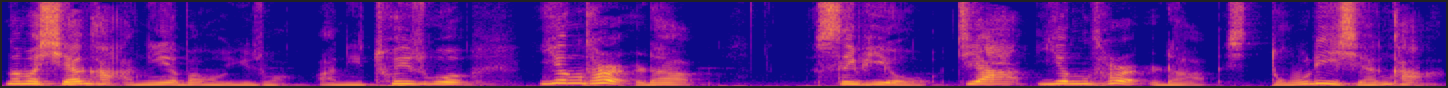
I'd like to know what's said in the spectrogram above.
那么显卡你也帮我预装啊？你推出英特尔的 CPU 加英特尔的独立显卡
